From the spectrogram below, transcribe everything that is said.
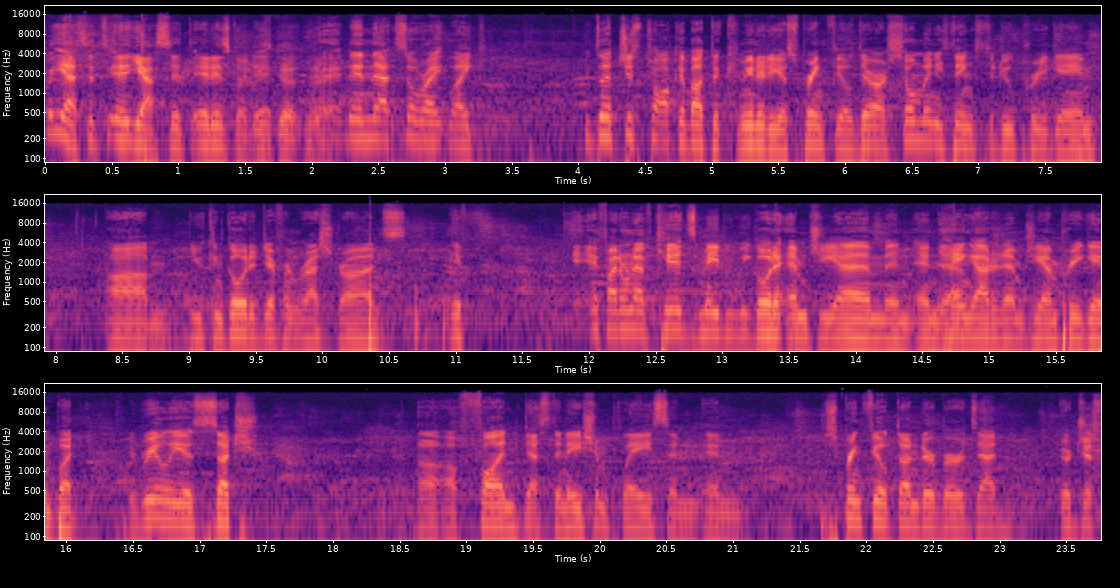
But yes, it's it, yes, it, it is good. It's good, yeah. And that's so right. Like, let's just talk about the community of Springfield. There are so many things to do pregame. Um, you can go to different restaurants. If if I don't have kids, maybe we go to MGM and, and Yeah. hang out at MGM pregame. But it really is such a, a fun destination place, and, and Springfield Thunderbirds add are just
